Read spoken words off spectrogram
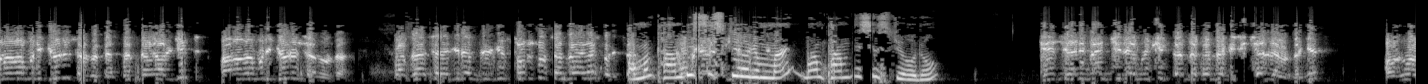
ananamını görürsen zaten. Sen beyler git, ananamını görürsen orada. Bak ben sana gidem düzgün soru sor, sen beyler soracaksın. Ama pembiş istiyorum ben. Ben pembiş istiyorum. Git seni ben gidem, üçük pembe pembe bir sikerler orada git. Ağzına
